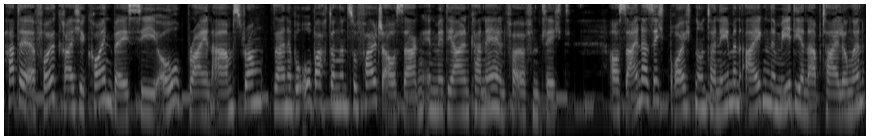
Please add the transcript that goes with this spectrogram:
hat der erfolgreiche Coinbase-CEO Brian Armstrong seine Beobachtungen zu Falschaussagen in medialen Kanälen veröffentlicht. Aus seiner Sicht bräuchten Unternehmen eigene Medienabteilungen,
